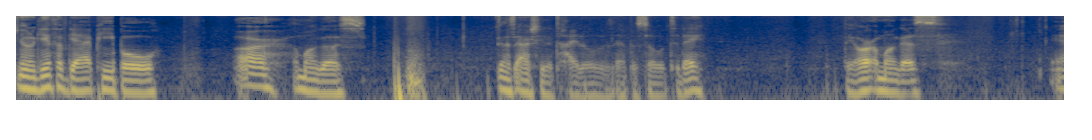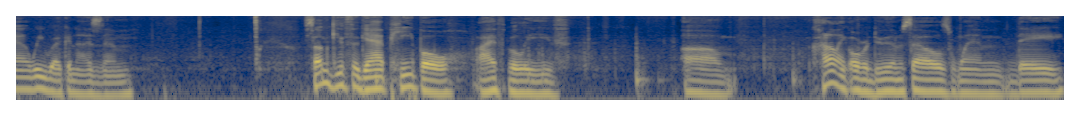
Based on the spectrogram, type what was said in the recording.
you know, the gift of gab people are among us that's actually the title of this episode today. They are among us, and we recognize them. Some gift of gab people, I believe, um, kind of like overdo themselves when they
